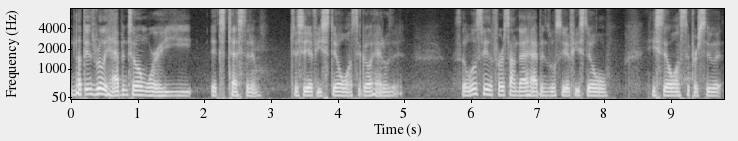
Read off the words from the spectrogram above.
nothing's really happened to him where he it's tested him to see if he still wants to go ahead with it. So we'll see. The first time that happens, we'll see if he still he still wants to pursue it.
